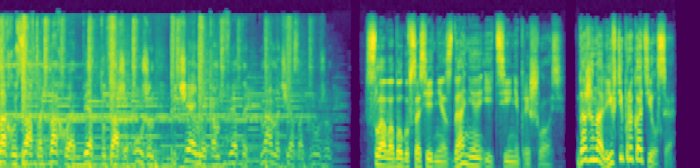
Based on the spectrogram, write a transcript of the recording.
нахуй завтрак, нахуй обед, туда же ужин, печенье, конфеты, на ночь я загружен. Слава богу, в соседнее здание идти не пришлось. Даже на лифте прокатился.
